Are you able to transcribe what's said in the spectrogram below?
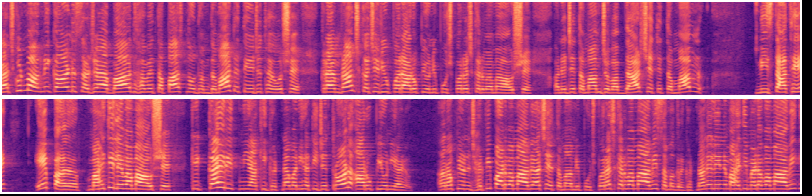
રાજકોટમાં અગ્નિકાંડ સર્જાયા બાદ હવે તપાસનો ધમધમાટ તેજ થયો છે. ક્રાઇમ બ્રાન્ચ કચેરી ઉપર આરોપીઓની પૂછપરછ કરવામાં આવશે. અને જે તમામ જવાબદાર છે તે તમામની સાથે એ માહિતી લેવામાં આવશે કે કઈ રીતની આખી ઘટના બની હતી. જે ત્રણ આરોપીઓની આરોપીઓને ઝડપી પાડવામાં આવ્યા છે. તમામની પૂછપરછ કરવામાં આવી, સમગ્ર ઘટનાને લઈને માહિતી મેળવવામાં આવી.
